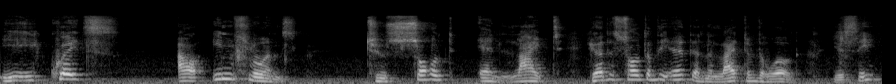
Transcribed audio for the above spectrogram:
he equates our influence to salt and light. You're the salt of the earth and the light of the world. You see?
